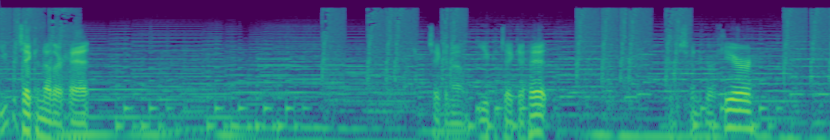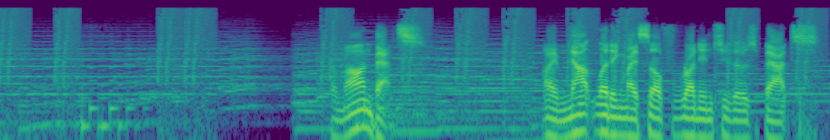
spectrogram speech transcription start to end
you could take another hit. Taking a, you can take a hit. I'm just gonna go here. Come on, bats. I am not letting myself run into those bats.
